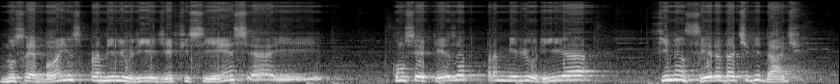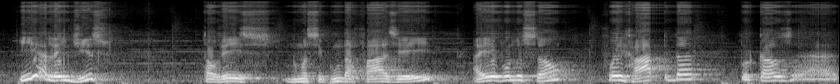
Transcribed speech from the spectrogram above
nos rebanhos para melhoria de eficiência e com certeza para melhoria financeira da atividade. E além disso, talvez numa segunda fase aí, a evolução foi rápida por causa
